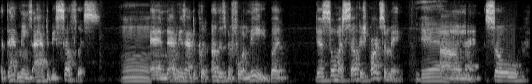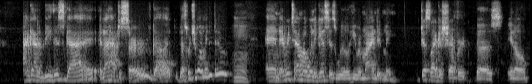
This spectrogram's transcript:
that means I have to be selfless, mm. and that means I have to put others before me. But there's so much selfish parts of me. Yeah. Um, so I got to be this guy, and I have to serve God. That's what you want me to do. Mm. And every time I went against His will, He reminded me, just like a shepherd does. You know,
